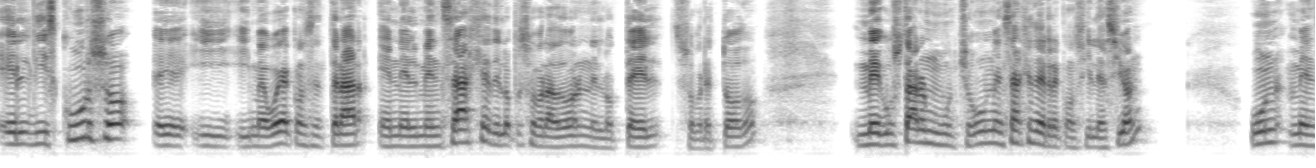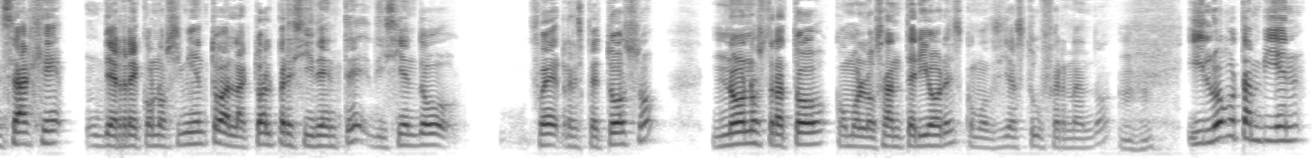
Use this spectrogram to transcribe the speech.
el discurso, eh, y, y me voy a concentrar en el mensaje de López Obrador en el hotel, sobre todo, me gustaron mucho, un mensaje de reconciliación, un mensaje de reconocimiento al actual presidente, diciendo fue respetuoso, no nos trató como los anteriores, como decías tú, Fernando, y luego también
